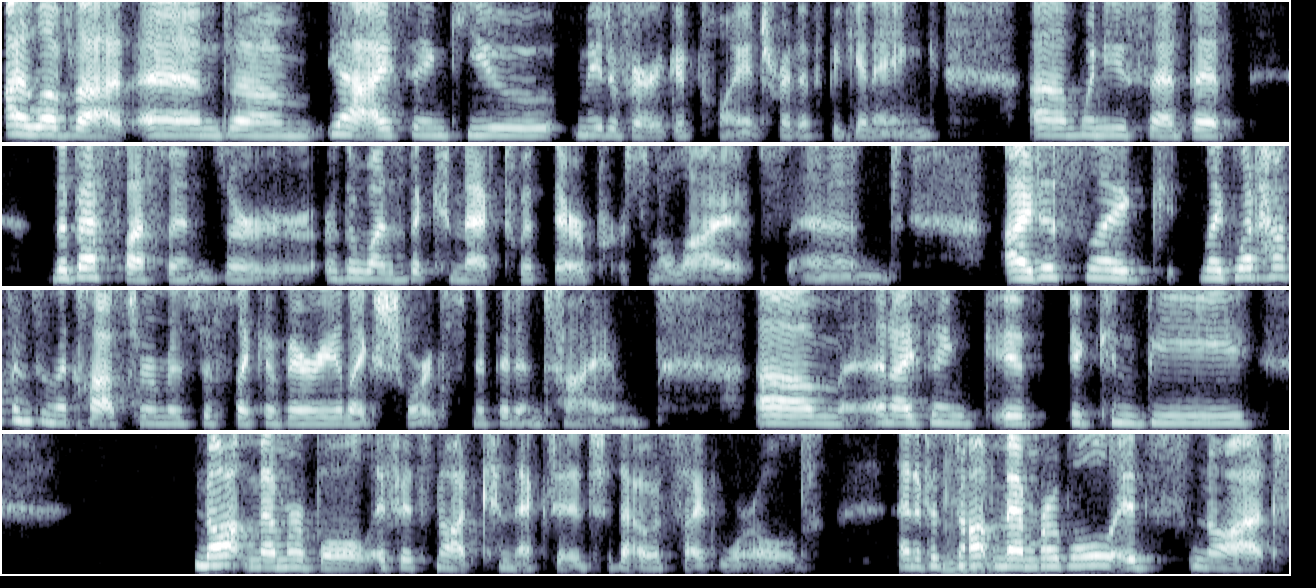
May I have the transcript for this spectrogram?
I love that. And um, yeah, I think you made a very good point right at the beginning um, when you said that the best lessons are, are the ones that connect with their personal lives. And I just like like what happens in the classroom is just like a very like short snippet in time. Um, and I think it it can be not memorable if it's not connected to the outside world. And if it's not mm. memorable, it's not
